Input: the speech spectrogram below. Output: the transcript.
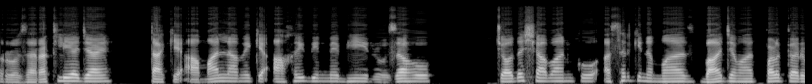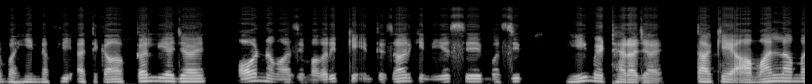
روزہ رکھ لیا جائے، تاکہ اعمال نامے کے آخری دن میں بھی روزہ ہو۔ چودہ شعبان کو عصر کی نماز با جماعت پڑھ کر وہیں نفلی اعتکاف کر لیا جائے اور نماز مغرب کے انتظار کی نیت سے مسجد ہی میں ٹھہرا جائے، تاکہ اعمال نامہ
